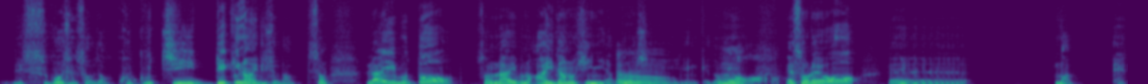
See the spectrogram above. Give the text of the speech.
ですごいですね。それだから告知できないでしょ。だって、そのライブと、そのライブの間の日にやったらしいねんけども、はでそれを、えー、まあ、え、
